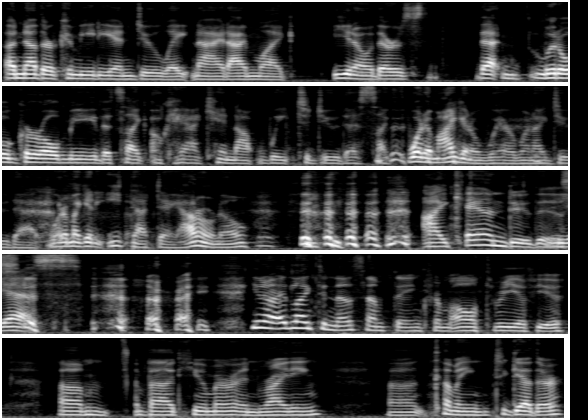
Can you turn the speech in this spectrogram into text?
another comedian do late night, I'm like, you know, there's that little girl me that's like, okay, I cannot wait to do this. Like, what am I going to wear when I do that? What am I going to eat that day? I don't know. I can do this. Yes. all right. You know, I'd like to know something from all three of you um, about humor and writing uh, coming together.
